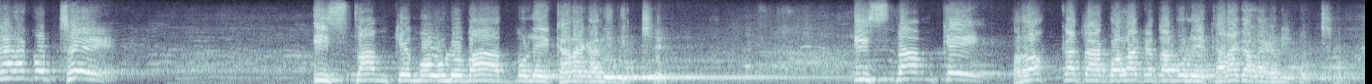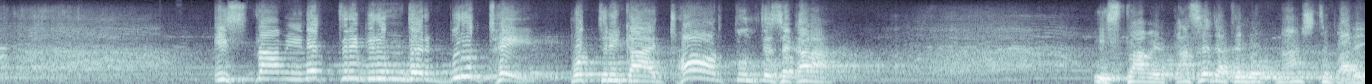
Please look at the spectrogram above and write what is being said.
কারা করছে? ইসলামকে মৌলবাদ বলে কারাগালি দিচ্ছে। ইসলামকে রক কাটা গলা কাটা বলে কারাগালাগালি করছে। ইসলামী নেতৃবৃন্দের বিরুদ্ধে পত্রিকায় ঝড় তুলতেছে কারা? ইসলামের কাছে যাতে লোক না আসতে পারে,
